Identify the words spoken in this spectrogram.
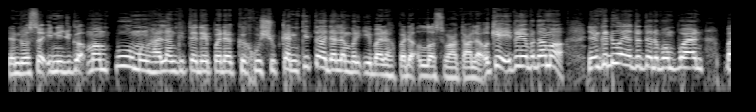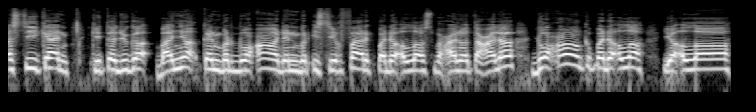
dan dosa ini juga mampu menghalang kita daripada kekhusyukan kita dalam beribadah kepada Allah SWT. Okey, itu yang pertama. Yang kedua yang tuan-tuan dan puan-puan, pastikan kita juga banyakkan berdoa dan beristighfar kepada Allah SWT. Doa kepada Allah, Ya Allah,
